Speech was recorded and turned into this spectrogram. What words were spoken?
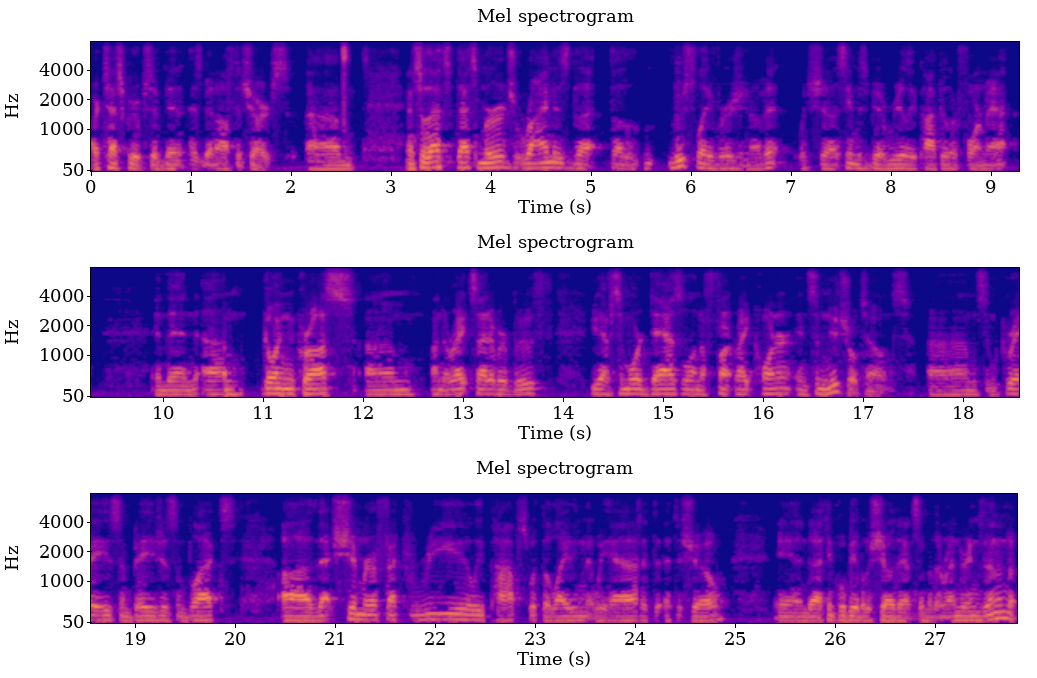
our test groups have been has been off the charts. Um, and so that's that's merge. Rhyme is the, the loose lay version of it, which uh, seems to be a really popular format. And then um, going across um, on the right side of our booth, you have some more dazzle on the front right corner and some neutral tones, um, some grays, some beiges, some blacks. Uh, that shimmer effect really pops with the lighting that we have at the, at the show. And I think we'll be able to show that in some of the renderings. And then,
